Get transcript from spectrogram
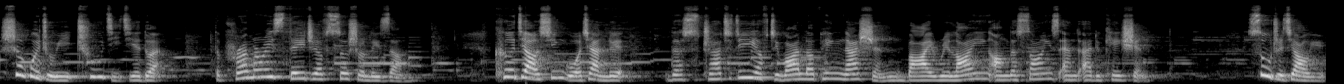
社会主义初级阶段，the primary stage of socialism。科教兴国战略，the strategy of developing nation by relying on the science and education。素质教育，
